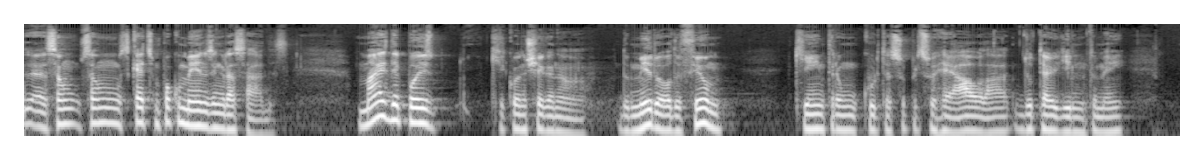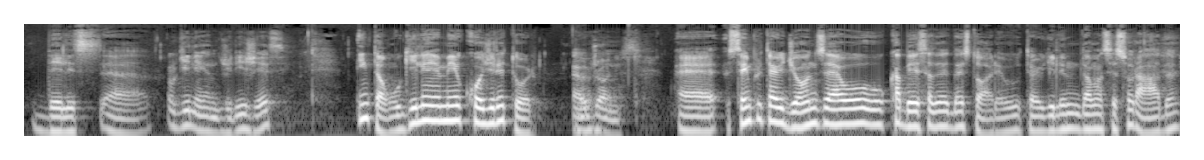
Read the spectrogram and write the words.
é, são, são sketches um pouco menos engraçadas. Mas depois, que quando chega no do middle do filme, que entra um curta super surreal lá, do Terry Gilliam também, deles... é, O Guilherme dirige esse? Então, o Gilliam é meio co-diretor. É o Jones. É, sempre o Terry Jones é o, o cabeça da, da história. O Terry Gilliam dá uma assessorada.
